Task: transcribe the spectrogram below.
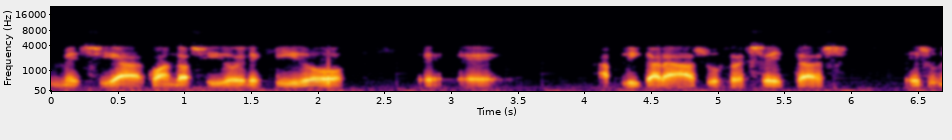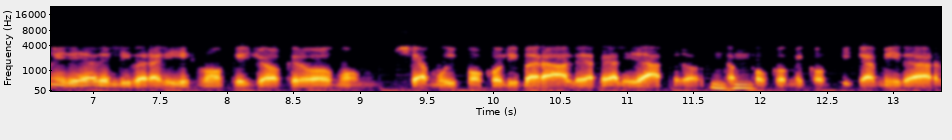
Mesías, cuando ha sido elegido, eh, eh, aplicará sus recetas. Es una idea del liberalismo que yo creo sea muy poco liberal en realidad, pero tampoco me complica a mí dar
